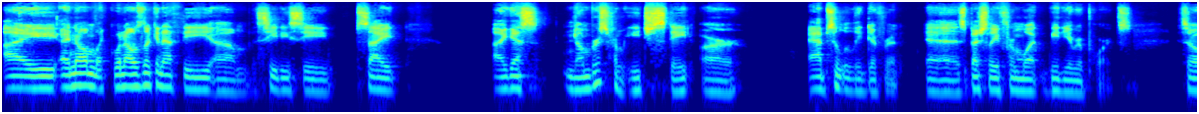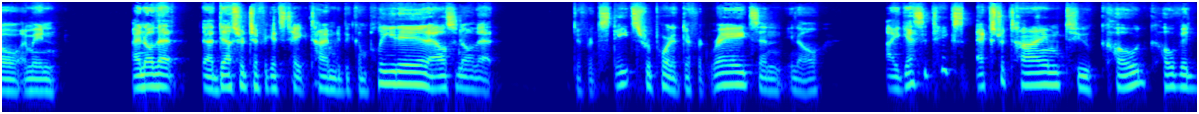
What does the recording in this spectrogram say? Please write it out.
i i know i'm like when i was looking at the um the cdc site i guess numbers from each state are absolutely different especially from what media reports. So i mean i know that uh, death certificates take time to be completed. I also know that different states report at different rates and you know i guess it takes extra time to code covid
